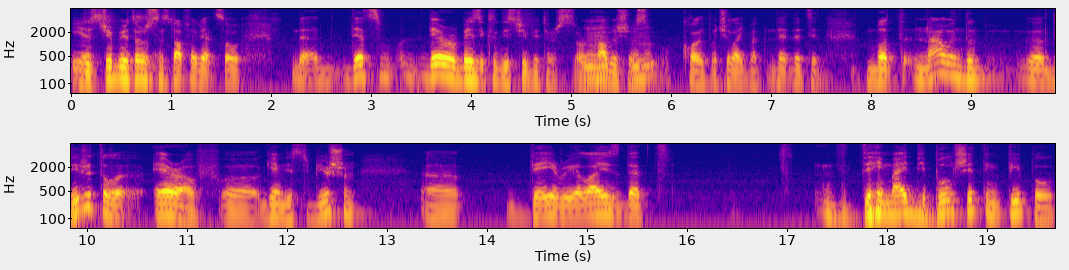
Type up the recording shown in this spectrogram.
Yes, distributors yes, and stuff like that. So that's they were basically distributors or Mhm, publishers, mhm. call it what you like, but that, that's it. But now in the, the digital era of uh, game distribution, uh, they realize that they might be bullshitting people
